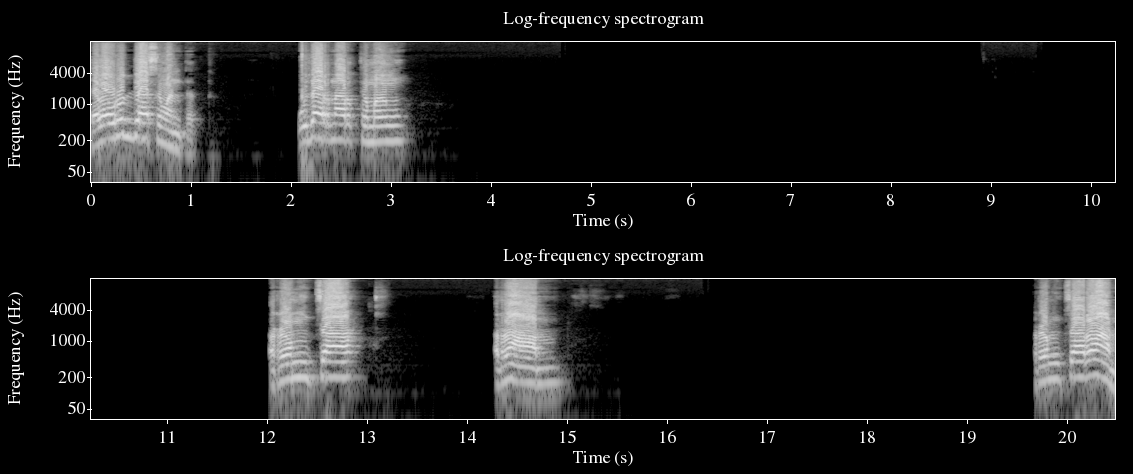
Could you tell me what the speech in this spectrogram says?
त्याला वृद्ध असं म्हणतात. उदाहरणार्थ मग रमचा राम रमचा राम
